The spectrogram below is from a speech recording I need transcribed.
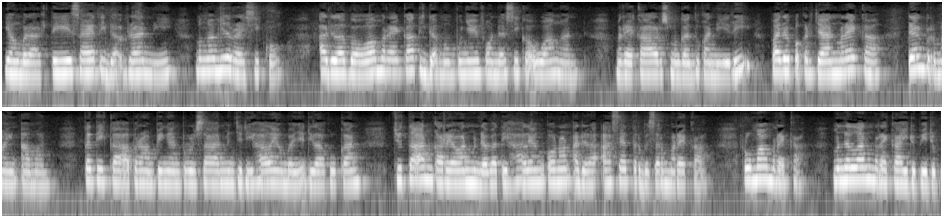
yang berarti saya tidak berani mengambil resiko adalah bahwa mereka tidak mempunyai fondasi keuangan. Mereka harus menggantungkan diri pada pekerjaan mereka dan bermain aman. Ketika perampingan perusahaan menjadi hal yang banyak dilakukan, jutaan karyawan mendapati hal yang konon adalah aset terbesar mereka, rumah mereka, menelan mereka hidup-hidup,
